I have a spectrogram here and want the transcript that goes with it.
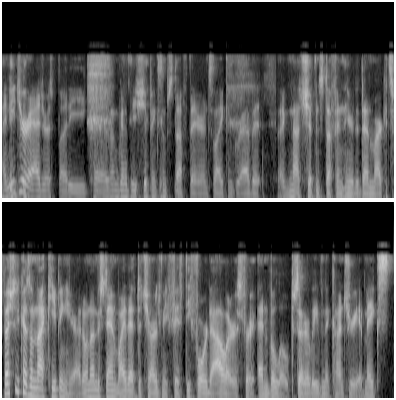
I need your address, buddy, because I'm going to be shipping some stuff there until I can grab it. I'm not shipping stuff in here to Denmark, especially because I'm not keeping here. I don't understand why they have to charge me $54 for envelopes that are leaving the country. It makes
